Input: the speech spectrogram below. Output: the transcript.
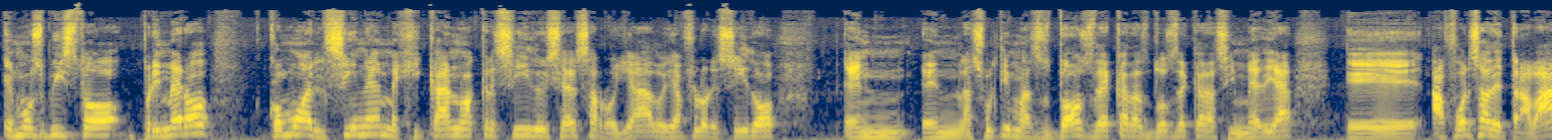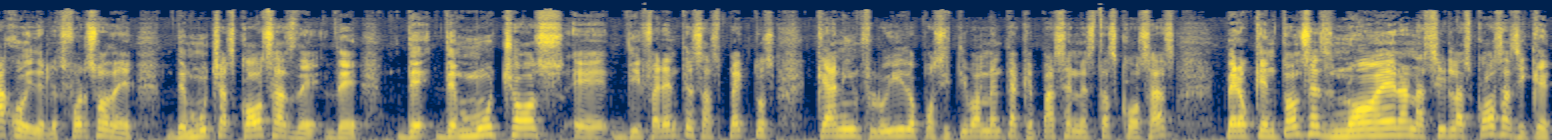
hemos visto primero cómo el cine mexicano ha crecido y se ha desarrollado y ha florecido en, en, las últimas dos décadas, dos décadas y media, eh, a fuerza de trabajo y del esfuerzo de, de muchas cosas, de, de, de muchos eh, diferentes aspectos que han influido positivamente a que pasen estas cosas, pero que entonces no eran así las cosas y que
